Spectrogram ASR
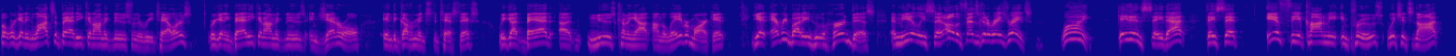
but we're getting lots of bad economic news from the retailers. We're getting bad economic news in general in the government statistics. We got bad uh, news coming out on the labor market. Yet everybody who heard this immediately said, oh, the Fed's going to raise rates. Why? They didn't say that. They said, if the economy improves, which it's not,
